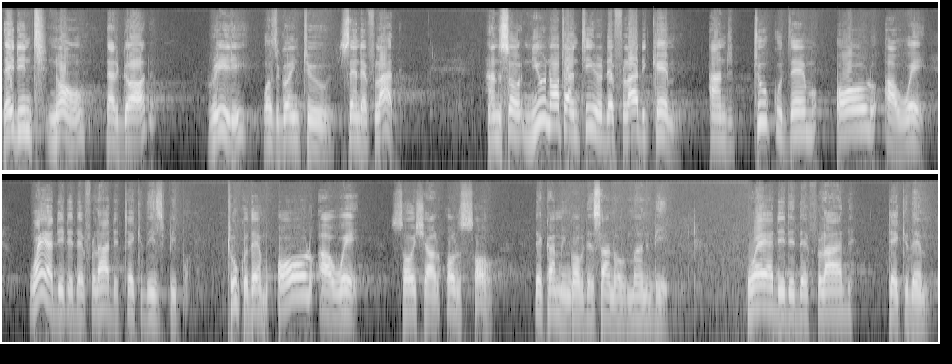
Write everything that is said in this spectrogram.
They didn't know that God really was going to send a flood. And so knew not until the flood came and took them all away. Where did the flood take these people? Took them all away. So shall also the coming of the Son of Man be? Where did the flood take them?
